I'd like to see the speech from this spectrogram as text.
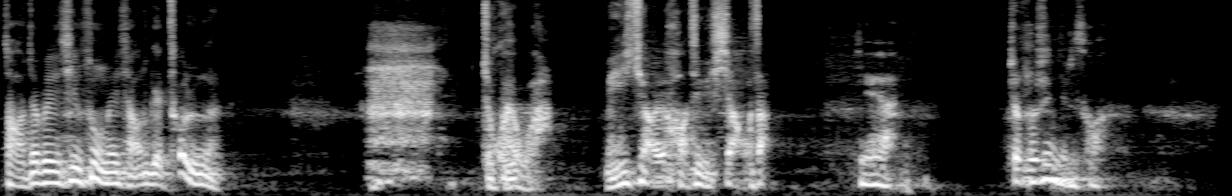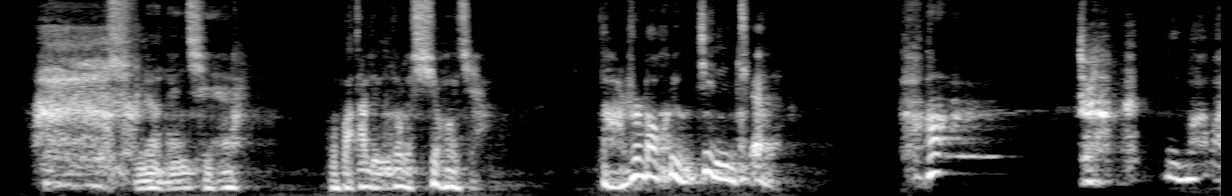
早就被姓宋那小子给吞了。就怪我没教育好这个小子。爷爷，这不是你的错。说六年前，我把他领到了萧家，哪知道会有今天？啊，对了，你妈妈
